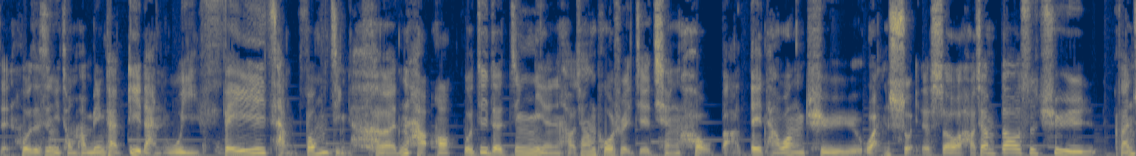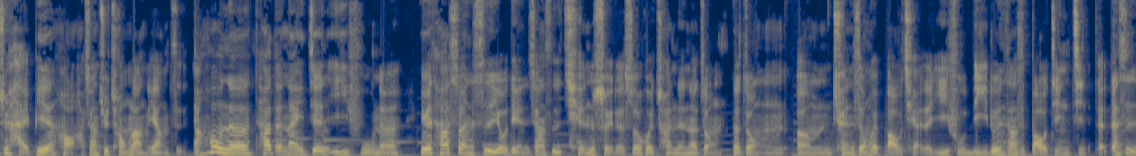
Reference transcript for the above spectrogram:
人，或者是你从旁边看一览无遗，非常风景很好哈。我记得今年好像泼水节前后吧，Data 忘去玩水的时候，好像不知道是去，反正去海边哈，好像去冲浪的样子。然后呢，他的那一件衣服呢，因为他算是有点像是潜水的时候会穿的那种那种嗯，全身会包起来的衣服，理论上是包紧紧的。但是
